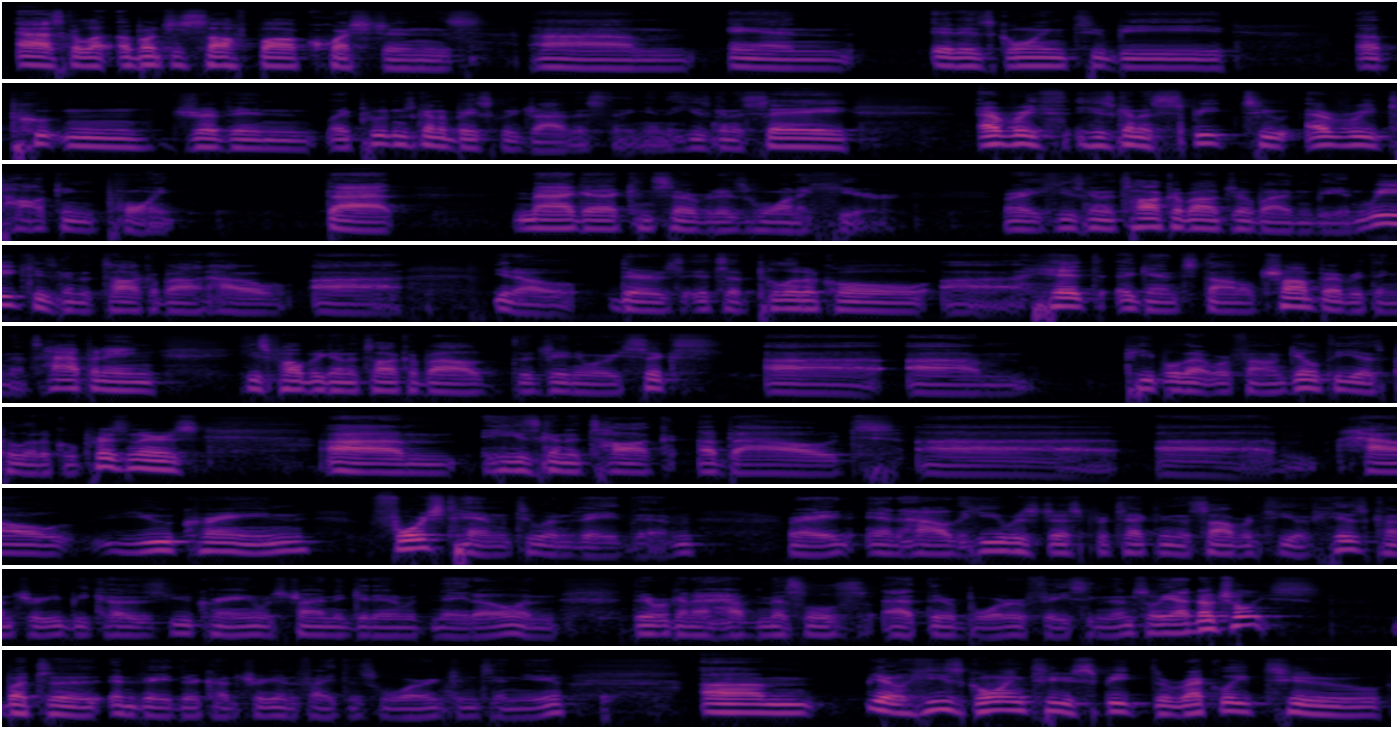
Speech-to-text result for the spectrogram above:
ask a, lo- a bunch of softball questions, um, and it is going to be a Putin-driven. Like Putin's going to basically drive this thing, and he's going to say every. He's going to speak to every talking point that MAGA conservatives want to hear, right? He's going to talk about Joe Biden being weak. He's going to talk about how, uh, you know, there's it's a political uh, hit against Donald Trump, everything that's happening. He's probably going to talk about the January 6th uh, um, people that were found guilty as political prisoners. Um, he's going to talk about uh, um, how Ukraine forced him to invade them, right? And how he was just protecting the sovereignty of his country because Ukraine was trying to get in with NATO and they were going to have missiles at their border facing them. So he had no choice but to invade their country and fight this war and continue. Um, you know, he's going to speak directly to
